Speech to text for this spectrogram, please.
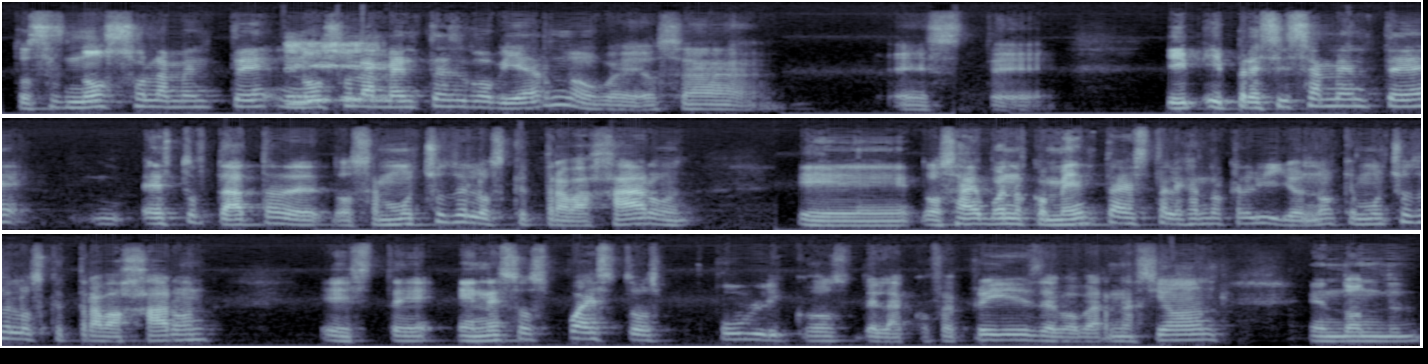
Entonces, no solamente, no solamente es gobierno, güey, o sea, este, y, precisamente esto trata de, o sea, muchos de los que trabajaron, eh, o sea, bueno, comenta este Alejandro Calvillo, ¿no? Que muchos de los que trabajaron este, en esos puestos públicos de la COFEPRIS, de gobernación, en donde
